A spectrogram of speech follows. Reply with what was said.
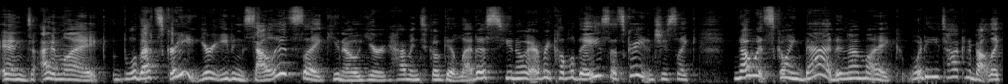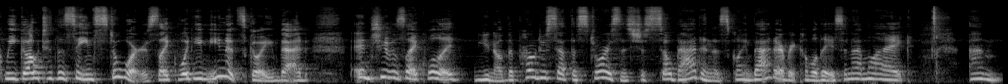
and I'm like, well, that's great. You're eating salads, like you know, you're having to go get lettuce, you know, every couple days. That's great. And she's like, no, it's going bad. And I'm like, what are you talking about? Like we go to the same stores. Like, what do you mean it's going bad? And she was like, well, it, you know, the produce at the stores is just so bad and it's going bad every couple days. And I'm like, um,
